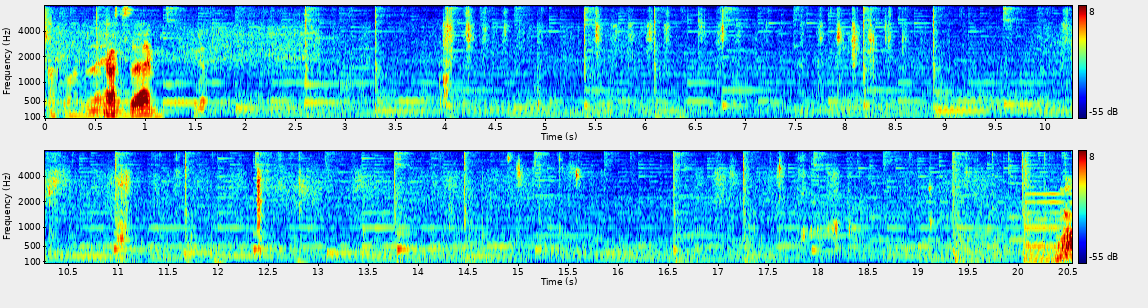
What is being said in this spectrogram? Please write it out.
Chuck it over there. That's them. What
